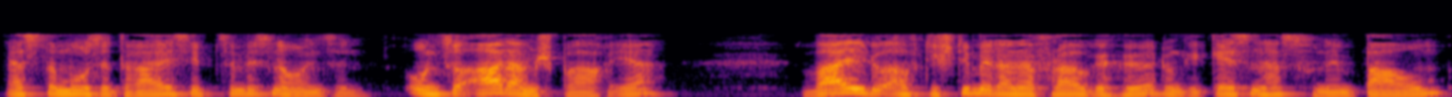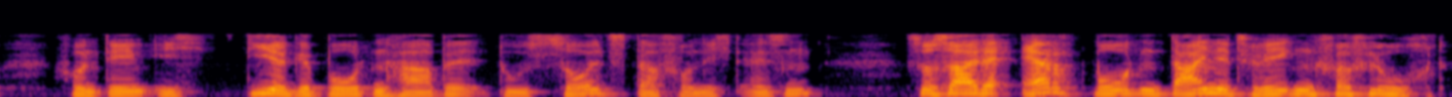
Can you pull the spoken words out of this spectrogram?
1. Mose 3, 17 bis 19. Und zu Adam sprach er, weil du auf die Stimme deiner Frau gehört und gegessen hast von dem Baum, von dem ich dir geboten habe, du sollst davon nicht essen, so sei der Erdboden deinetwegen verflucht.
